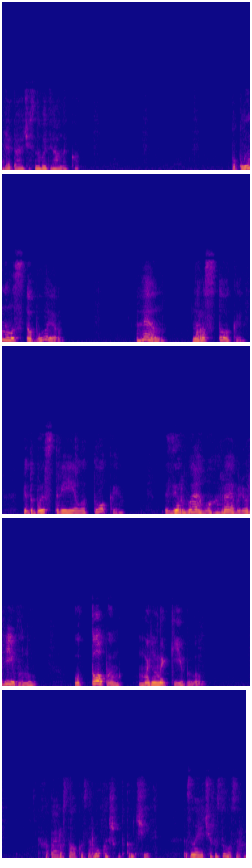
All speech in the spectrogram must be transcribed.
оглядаючись на водяника. Поплинемо з тобою. Ген, на ростоки, під бистрії лотоки, зірвемо греблю рівну, утопим мельниківну. Хапає русалку за руку і швидко мчить, з нею через озеро.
